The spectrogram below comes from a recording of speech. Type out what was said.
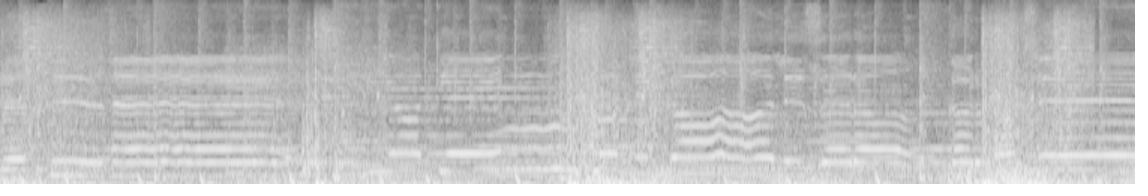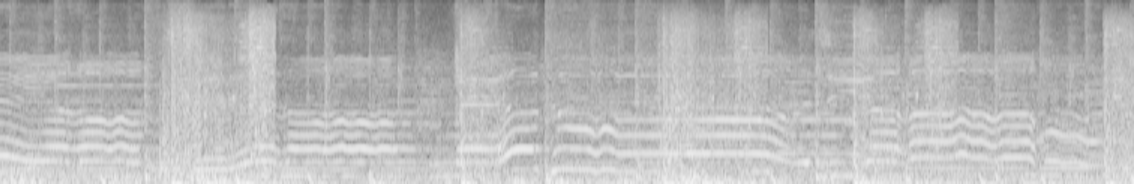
आदत है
